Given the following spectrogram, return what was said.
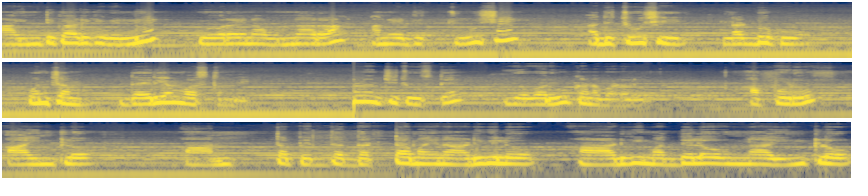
ఆ ఇంటికాడికి వెళ్ళి ఎవరైనా ఉన్నారా అనేది చూసి అది చూసి లడ్డుకు కొంచెం ధైర్యం వస్తుంది. నుంచి చూస్తే ఎవరూ కనబడరు. అప్పుడు ఆ ఇంట్లో ఆ అంత పెద్ద దట్టమైన అడవిలో ఆ అడవి మధ్యలో ఉన్న ఇంట్లో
